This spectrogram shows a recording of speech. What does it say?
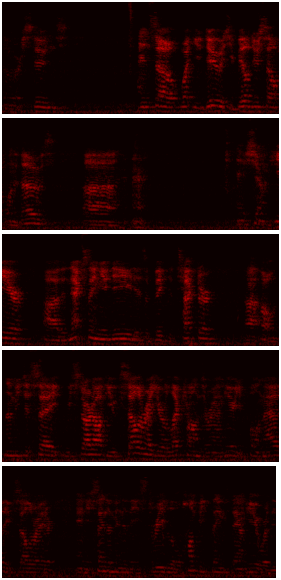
some of our students. And so what you do is you build yourself one of those, uh, as shown here. Uh, the next thing you need is a big detector. Uh, oh, let me just say, we start off, you accelerate your electrons around here, you pull them out of the accelerator, and you send them into these three little humpy things down here where the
